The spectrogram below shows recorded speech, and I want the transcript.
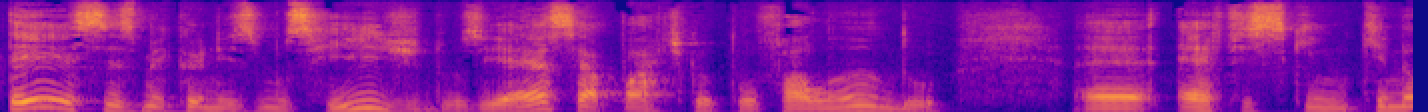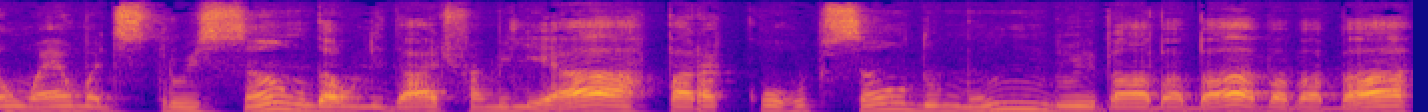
ter esses mecanismos rígidos, e essa é a parte que eu estou falando, é, F-Skin, que não é uma destruição da unidade familiar para a corrupção do mundo e blá blá blá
